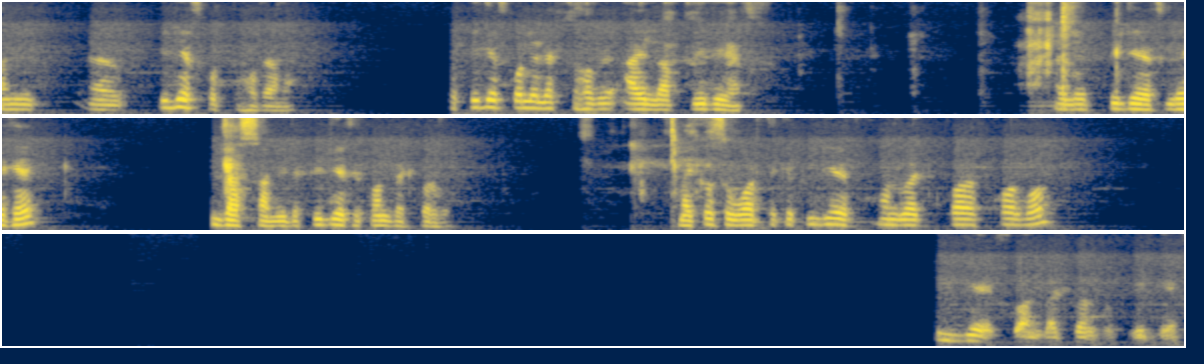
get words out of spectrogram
আমি পিডিএফ করতে হবে আমার। তো পিডিএফ করলে লিখতে হবে I love PDF I love PDF লিখে জাস্ট আমি এটা পিডিএফে কনভার্ট করব। মাইক্রোসফট ওয়ার্ড থেকে পিডিএফ কনভার্ট করব পিডিএফ কনভার্ট করব পিডিএফ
